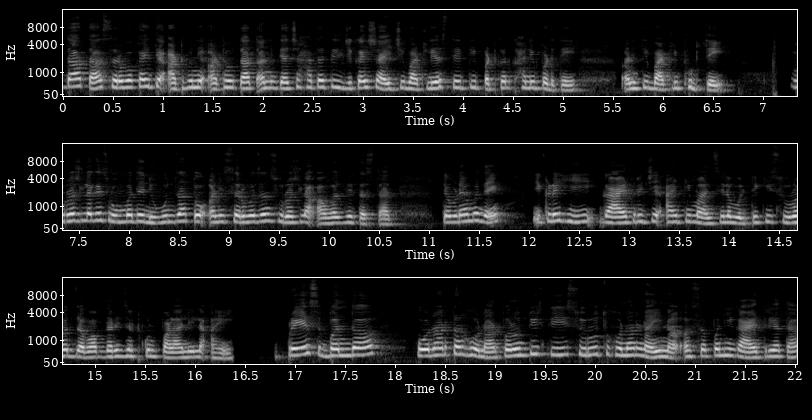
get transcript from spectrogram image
आता सर्व काही ते आठवणी आठवतात आणि त्याच्या हातातील जी काही शाईची बाटली असते ती पटकन खाली पडते आणि ती बाटली फुटते. सूरज लगेच रूममध्ये निघून जातो आणि सर्वजण सूरजला आवाज देत असतात. तेवढ्यामध्ये इकडे ही गायत्री जी आहे ती मानसीला बोलते की सूरज जबाबदारी झटकून पळालेला आहे. प्रेस बंद होणार तर होणार परंतु ती सुरूच होणार नाही ना असं पण ही गायत्री आता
